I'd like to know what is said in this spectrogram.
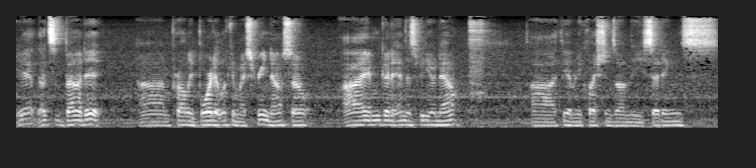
yeah, that's about it. I'm probably bored at looking at my screen now, so I'm going to end this video now. Uh, if you have any questions on the settings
